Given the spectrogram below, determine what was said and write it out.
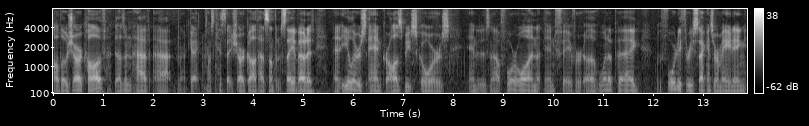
Although Zharkov doesn't have, uh, okay, I was going to say Zharkov has something to say about it, and Ehlers and Crosby scores, and it is now 4-1 in favor of Winnipeg with 43 seconds remaining,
